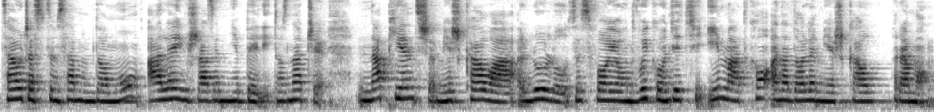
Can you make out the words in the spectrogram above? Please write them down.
cały czas w tym samym domu, ale już razem nie byli. To znaczy, na piętrze mieszkała Lulu ze swoją dwójką dzieci i matką, a na dole mieszkał Ramon.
